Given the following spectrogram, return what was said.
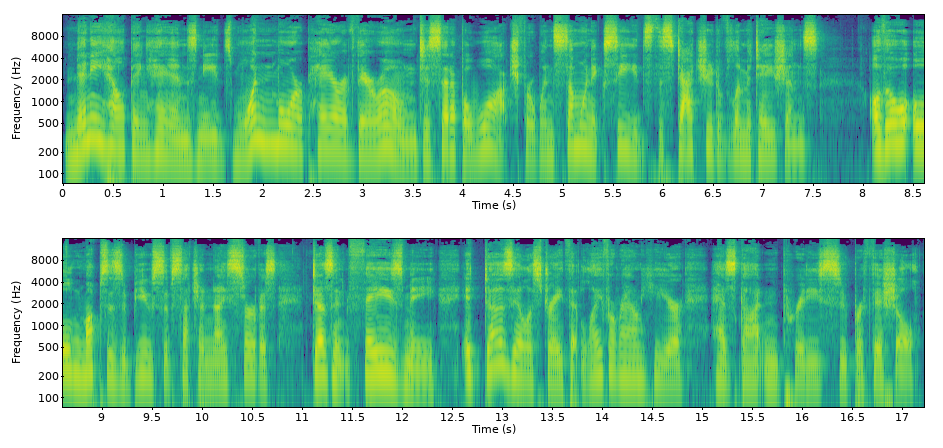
Many helping hands needs one more pair of their own to set up a watch for when someone exceeds the statute of limitations. Although old Mups's abuse of such a nice service doesn't faze me, it does illustrate that life around here has gotten pretty superficial.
